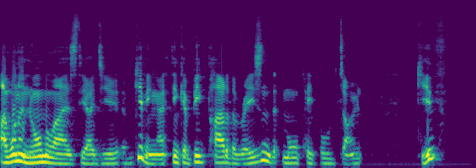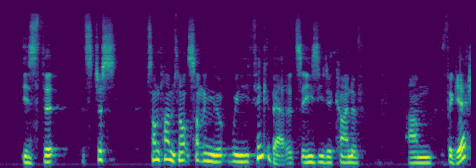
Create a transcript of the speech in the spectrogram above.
I want to normalize the idea of giving. I think a big part of the reason that more people don't give is that it's just sometimes not something that we think about. It's easy to kind of um, forget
